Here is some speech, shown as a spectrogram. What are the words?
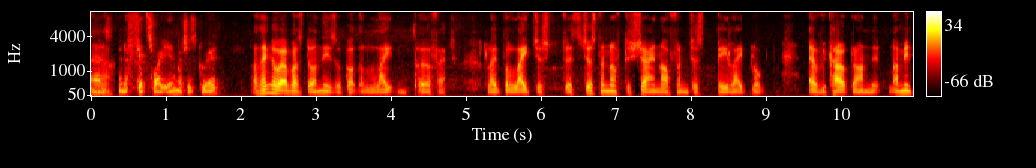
um, Yeah. and it fits right in, which is great. I think whoever's done these have got the lighting perfect. Like the light just it's just enough to shine off and just be like, look, every character on it. I mean,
